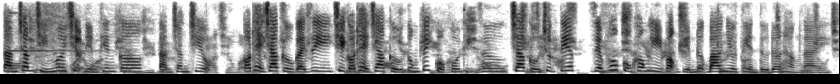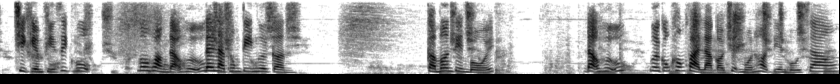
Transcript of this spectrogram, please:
890 triệu điểm thiên cơ, 800 triệu. Có thể tra cứu cái gì? Chỉ có thể tra cứu tung tích của Khôi Thị Dư, tra cứu trực tiếp. Diệp Húc cũng không hy vọng kiếm được bao nhiêu tiền từ đơn hàng này, chỉ kiếm phí dịch vụ. Ngô Hoàng đạo hữu, đây là thông tin ngươi cần. Cảm ơn tiền bối. Đạo hữu, ngươi cũng không phải là có chuyện muốn hỏi tiền bối sao?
